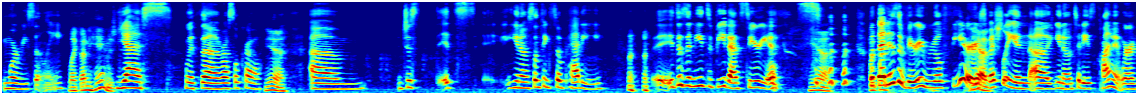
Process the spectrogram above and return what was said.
more recently. Like unhinged. Yes, with uh, Russell Crowe. Yeah. Um, just it's you know something so petty. it doesn't need to be that serious. Yeah. But that is a very real fear, Yeah. especially in uh, you know today's climate where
